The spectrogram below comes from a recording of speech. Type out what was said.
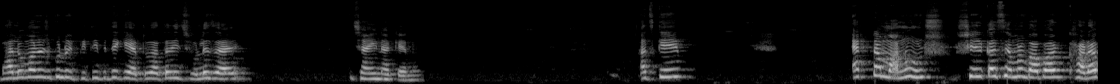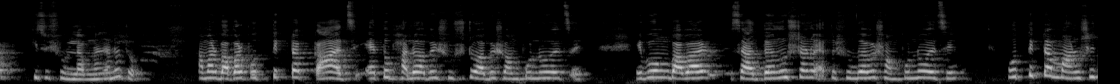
ভালো মানুষগুলো পৃথিবী থেকে এত তাড়াতাড়ি চলে যায় জানি না কেন? আজকে একটা মানুষ, সের কাছে আমার বাবার খারাপ কিছু শুনলাম না, জানো তো? আমার বাবার প্রত্যেকটা কাজ এত ভালোভাবে, সুষ্ঠুভাবে সম্পূর্ণ হয়েছে এবং বাবার শ্রাদ্ধানুষ্ঠানও এত সুন্দরভাবে সম্পূর্ণ হয়েছে, প্রত্যেকটা মানুষের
